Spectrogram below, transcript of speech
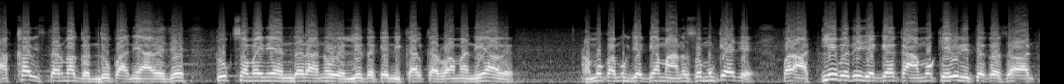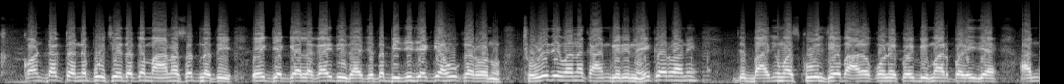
આખા વિસ્તારમાં ગંદુ પાણી આવે છે. ટૂંક સમયની અંદર આનો વહેલી તકે નિકાલ કરવામાં નહીં આવે. અમુક અમુક જગ્યા માણસો મૂક્યા છે, પણ આટલી બધી જગ્યા કામો કેવી રીતે કરશે? કોન્ટ્રાક્ટરને પૂછીએ તો કે માણસ જ નથી, એક જગ્યા લગાવી દીધા છે, તો બીજી જગ્યા શું કરવાનું? છોડી દેવાના કામગીરી નહીં કરવાની? જે બાજુમાં સ્કૂલ છે, બાળકોને કોઈ બીમાર પડી જાય અને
